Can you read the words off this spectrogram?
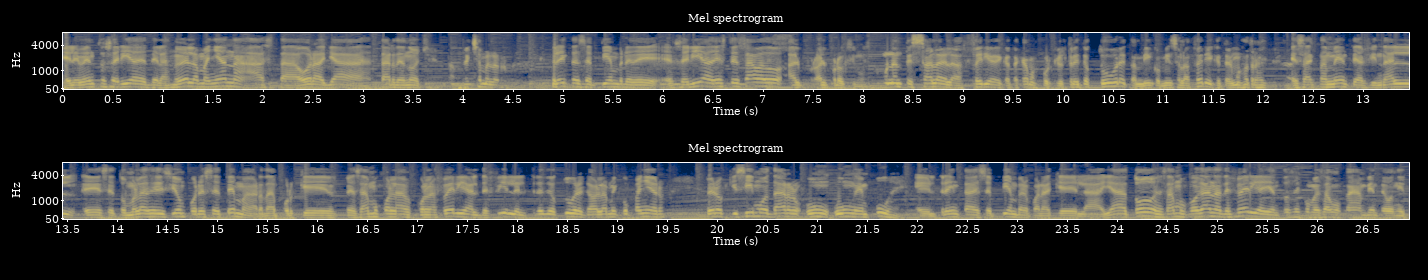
el evento sería desde las 9 de la mañana hasta ahora ya tarde-noche. La 30 de septiembre de, sería de este sábado al, al próximo. Una antesala de la feria de Catacamas, porque el 30 de octubre también comienza la feria y que tenemos otras. Exactamente, al final eh, se tomó la decisión por ese tema, ¿verdad? Porque empezamos con la, con la feria, el desfile el 3 de octubre, que va a hablar mi compañero, pero quisimos dar un, un empuje el 30 de septiembre para que la, ya todos estamos con ganas de feria y entonces comenzamos con ese ambiente bonito.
